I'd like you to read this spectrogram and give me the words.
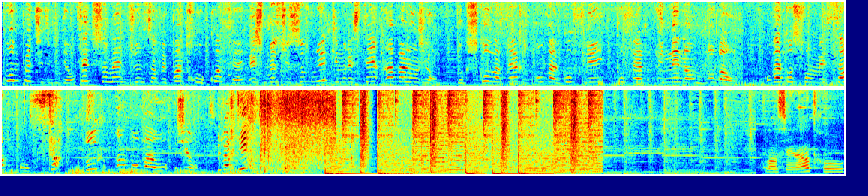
pour une petite vidéo. Cette semaine je ne savais pas trop quoi faire et je me suis souvenu qu'il me restait un ballon géant. Donc ce qu'on va faire, on va le gonfler pour faire une énorme bombe à eau transformer ça en ça. Donc un bombe à eau géant. C'est parti Lancer l'intro.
